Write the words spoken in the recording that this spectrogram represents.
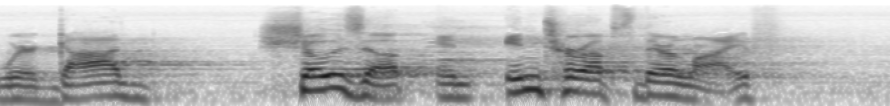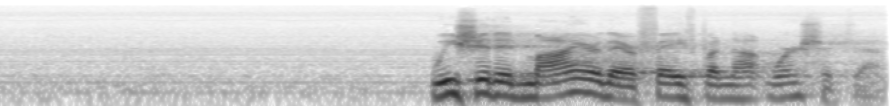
where God shows up and interrupts their life, we should admire their faith but not worship them.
